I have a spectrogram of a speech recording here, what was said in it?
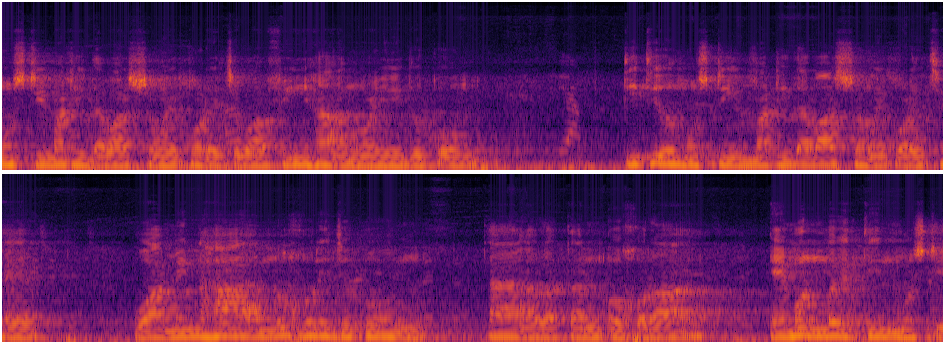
মুষ্টি মাটি দেওয়ার সময় পড়েছে ওয়া ফিহা নুঈদুকুম। তৃতীয় মুষ্টি মাটি দেওয়ার সময় পড়েছে। ওয়া মিনহা নুখরিজুকুম তারাতান উখরা। এমন ভাবে তিন মুষ্টি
